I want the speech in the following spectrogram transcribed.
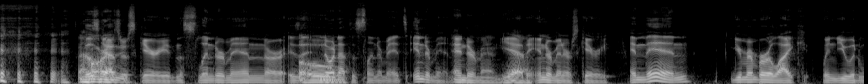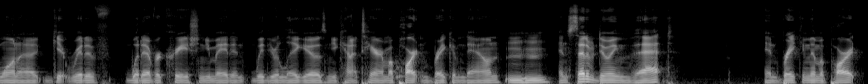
Those guys are scary. And the Slender Man, or is it? No, Oh. not the Slender Man. It's Enderman. Enderman, Yeah, yeah. the Endermen are scary. And then you remember, like, when you would want to get rid of whatever creation you made in, with your Legos and you kind of tear them apart and break them down? Mm-hmm. Instead of doing that and breaking them apart,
